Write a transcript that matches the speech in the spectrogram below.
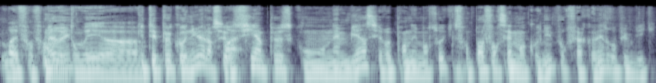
Bref, enfin, on est tombé. euh, qui était peu connu. Alors c'est Ouais. aussi un peu ce qu'on aime bien, c'est reprendre des morceaux qui ne sont pas forcément connus pour faire connaître au public.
